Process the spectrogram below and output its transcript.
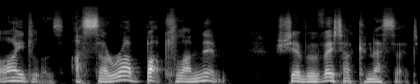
idlers, Asara Batlanim, Shebevet Knesset,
